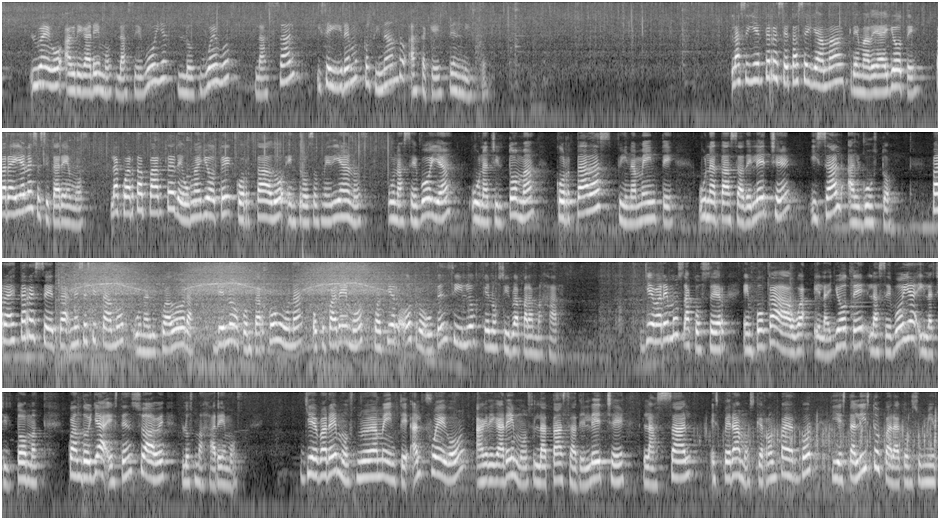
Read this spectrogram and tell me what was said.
Luego agregaremos la cebolla, los huevos, la sal y seguiremos cocinando hasta que estén listos. La siguiente receta se llama crema de ayote. Para ella necesitaremos la cuarta parte de un ayote cortado en trozos medianos, una cebolla, una chiltoma cortadas finamente, una taza de leche y sal al gusto. Para esta receta necesitamos una licuadora. De no contar con una, ocuparemos cualquier otro utensilio que nos sirva para majar. Llevaremos a cocer en poca agua el ayote, la cebolla y la chiltoma. Cuando ya estén suaves, los majaremos. Llevaremos nuevamente al fuego, agregaremos la taza de leche, la sal, esperamos que rompa hervor y está listo para consumir.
